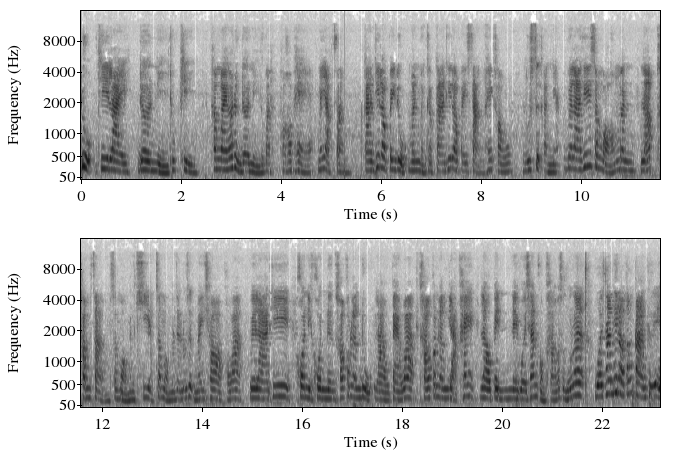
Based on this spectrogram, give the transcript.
ดุทีไรเดินหนีทุกทีทำไมเขาถึงเดินหนีรู้ป่ะเพราะเขาแพ้ไม่อยากฟัง การที่เราไปดุมันเหมือนกับการที่เราไปสั่งให้เขารู้สึกอันเนี้ย เวลาที่สมองมันรับคำสั่งสมองมันเครียด สมองมันจะรู้สึกไม่ชอบ เพราะว่าเวลาที่คนอีกคนนึงเขากำลังดุเราแปลว่าเขากำลังอยากให้เราเป็นในเวอร์ชั่นของเขา สมมุติว่าเวอร์ชั่นที่เราต้องการคือ A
